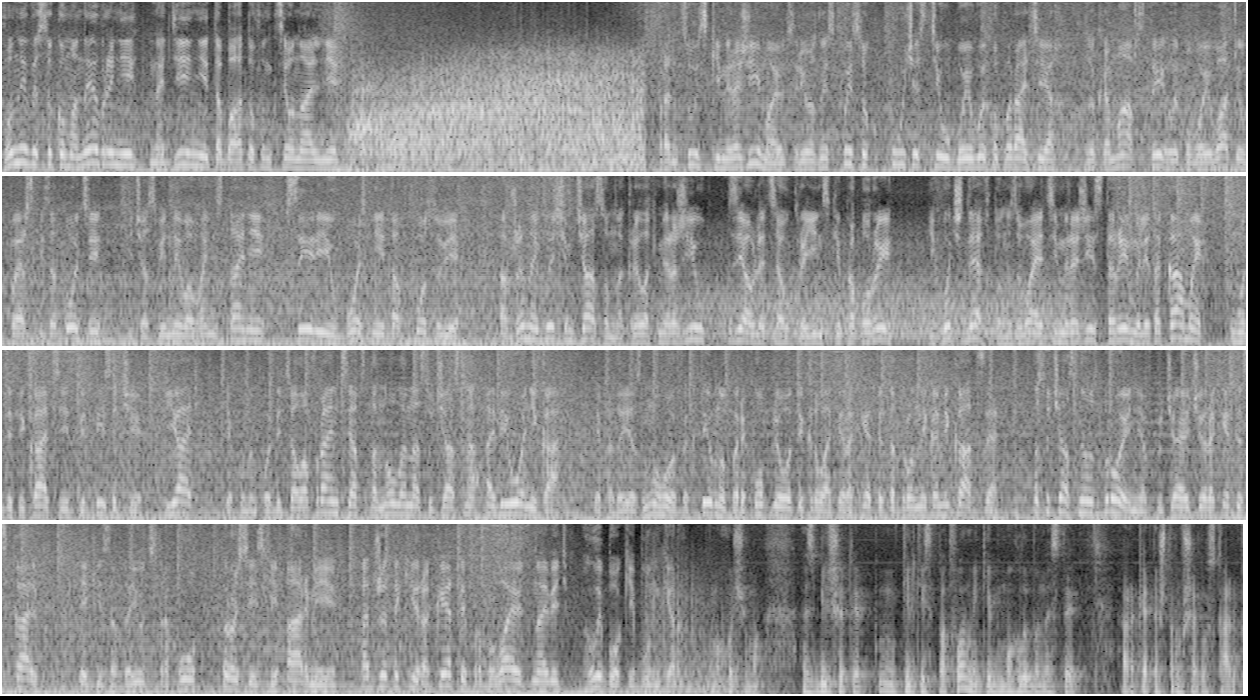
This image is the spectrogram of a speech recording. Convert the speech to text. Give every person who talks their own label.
Speaker 1: Вони високоманеврені, надійні та багатофункціональні. Французькі міражі мають серйозний список участі у бойових операціях. Зокрема, встигли повоювати в Перській затоці під час війни в Афганістані, в Сирії, в Боснії та в Косові. А вже найближчим часом на крилах міражів з'являться українські прапори. І хоч дехто називає ці міражі старими літаками, у модифікації 2005, яку нам пообіцяла Франція, встановлена сучасна авіоніка, яка дає змогу ефективно перехоплювати крилаті ракети та дрони камікадзе та сучасне озброєння, включаючи ракети Скальп, які завдають страху російській армії. Адже такі ракети пробивають навіть глибокий бункер.
Speaker 2: Ми хочемо збільшити кількість платформ, які б могли б нести ракети Shadow Scalp,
